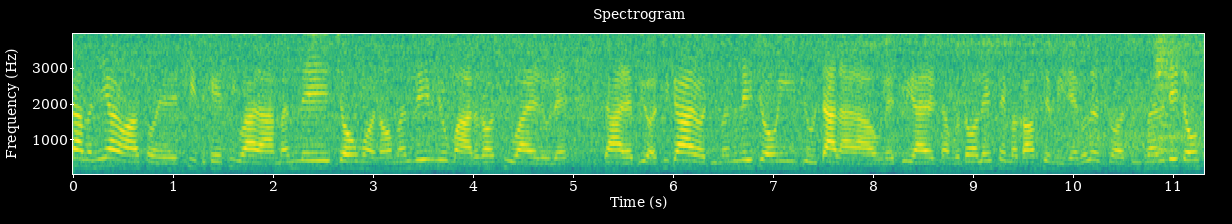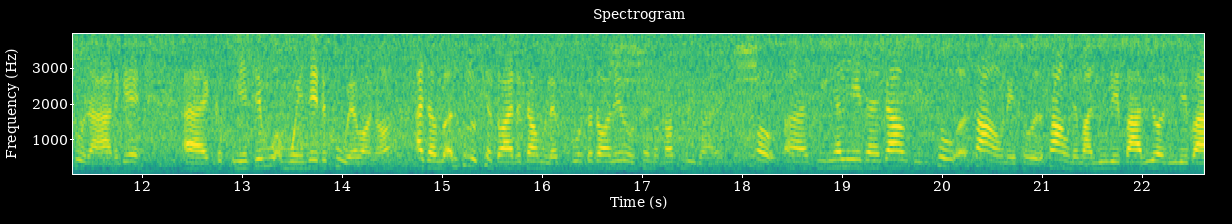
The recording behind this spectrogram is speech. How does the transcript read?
ကမနေ့ကတော့ဆိုရင်ထိတကယ်ထိသွားတာမန္တလေးကျုံပေါ့နော်မန္တလေးမြို့မှာတော်တော်ထိသွားတယ်လို့လည်းကြားရတယ်ပြီးတော့အဓိကကတော့ဒီမန္တလေးကျုံကြီးပြိုကျလာတာကိုလည်းတွေ့ရတဲ့ကြောင့်တော်တော်လေးစိတ်မကောင်းဖြစ်မိတယ်ဘာလို့လဲဆိုတော့ဒီမန္တလေးကျုံဆိုတာတကယ်အဲရင်ကျင်းမှုအမွေနှစ်တစ်ခုပဲပေါ့နော်အဲကြောင့်အခုလိုဖြစ်သွားတဲ့ကြောင့်မလဲကိုတော်တော်လေးကိုစိတ်မကောင်းဖြစ်မိပါတယ်ရှင်ဟုတ်အဲဒီငလျင်တန်ကြောင့်ဒီတချို့အဆောက်အုံတွေဆိုအဆောက်အုံတွေမှာလူတွေပါပြီးတော့လူတွေပါ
